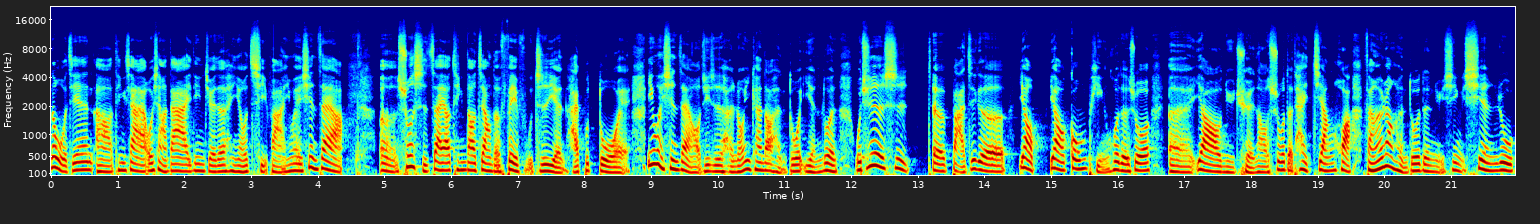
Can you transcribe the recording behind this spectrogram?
那我今天啊、听下来，我想大家一定觉得很有启发，因为现在啊，呃，说实在要听到这样的肺腑之言还不多诶，因为现在哦，其实很容易看到很多言论，我觉得是呃把这个要。要公平，或者说，呃，要女权哦，说的太僵化，反而让很多的女性陷入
